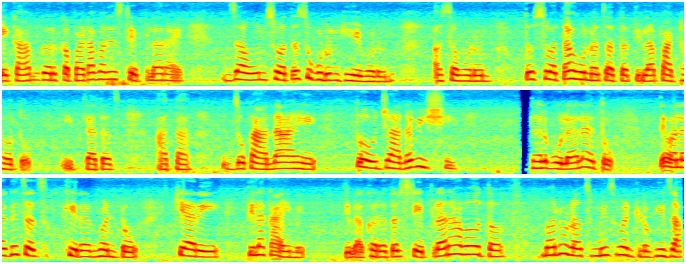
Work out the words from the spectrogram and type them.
एक काम कर कपाटामध्ये स्टेपलर आहे. जाऊन स्वतःच उघडून घे म्हणून. असं म्हणून तो स्वतःहूनच आता तिला पाठवतो. इतक्यातच आता जो काना आहे तो जान्हवीशी बोलायला येतो. तेव्हा लगेचच किरण म्हणतो की अरे तिला काय नाही. तिला खरं तर स्टेपलर हवं होतं. म्हणूनच मीच म्हटलो की जा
